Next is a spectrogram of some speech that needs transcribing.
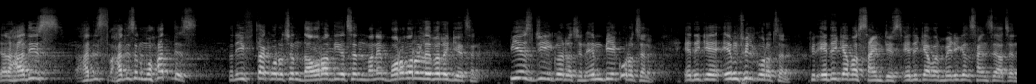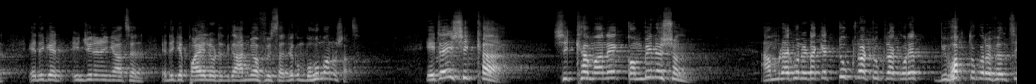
যারা হাদিস হাদিস, হাদিসের মহাদ্দেশ তারা ইফতা করেছেন, দাওরা দিয়েছেন মানে বড় বড় লেভেলে গিয়েছেন পিএইচডি করেছেন এমবিএ করেছেন, এদিকে এমফিল করেছেন, কিন্তু এদিকে আবার সায়েন্টিস্ট এদিকে আবার মেডিকেল সায়েন্সে আছেন, এদিকে ইঞ্জিনিয়ারিং আছেন, এদিকে পাইলট এদিকে আর্মি অফিসার এরকম বহু মানুষ আছে। এটাই শিক্ষা। শিক্ষা মানে কম্বিনেশন আমরা এখন এটাকে টুকরা টুকরা করে বিভক্ত করে ফেলছি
